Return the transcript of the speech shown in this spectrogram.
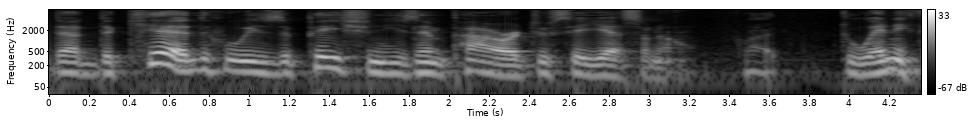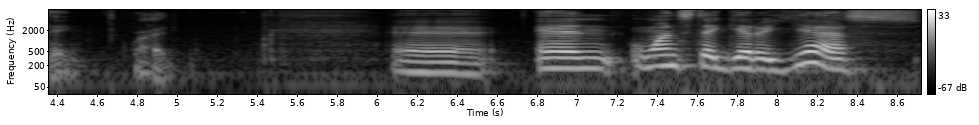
that the kid who is the patient is empowered to say yes or no Right, to anything. right. Uh, and once they get a yes,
